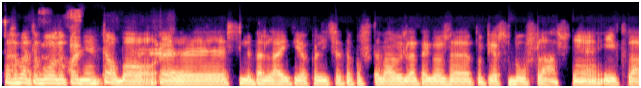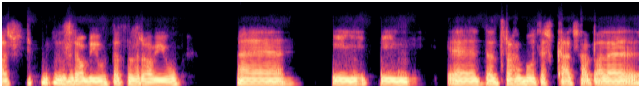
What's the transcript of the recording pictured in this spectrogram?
To chyba to było dokładnie to, bo e, Silverlight i okolice to powstawały dlatego, że po pierwsze był Flash, nie? I Flash zrobił to, co zrobił. E, i, i E, to trochę był też catch-up, ale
